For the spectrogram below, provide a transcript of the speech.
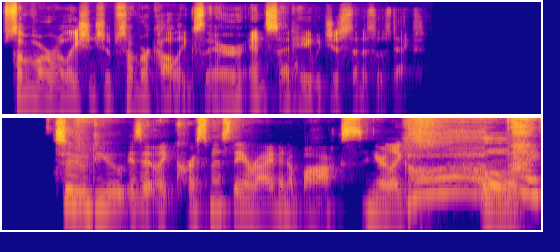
some of our relationships, some of our colleagues there, and said, "Hey, would you just send us those tags?" So do you? Is it like Christmas? They arrive in a box, and you're like, Uh, five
